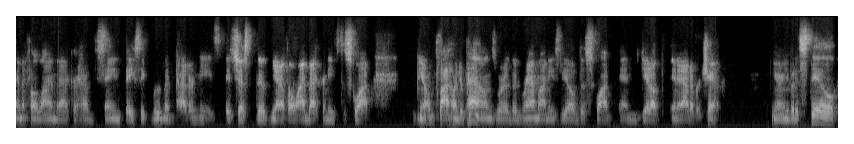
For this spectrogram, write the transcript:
NFL linebacker have the same basic movement pattern needs. It's just the, the NFL linebacker needs to squat you know 500 pounds where the grandma needs to be able to squat and get up in and out of her chair you know but it's still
